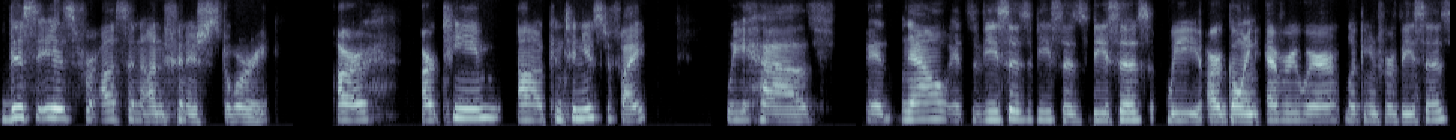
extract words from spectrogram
this is for us an unfinished story. Our, our team uh, continues to fight. We have it, now it's visas, visas, visas. We are going everywhere looking for visas.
